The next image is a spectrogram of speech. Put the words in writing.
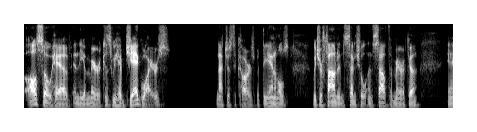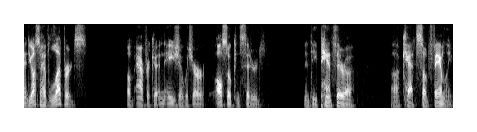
also have in the Americas, we have jaguars, not just the cars, but the animals, which are found in Central and South America. And you also have leopards of Africa and Asia, which are also considered in the Panthera uh, cat subfamily.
